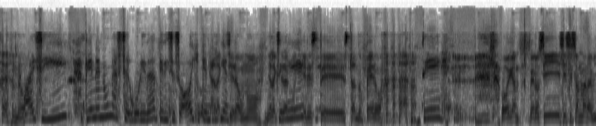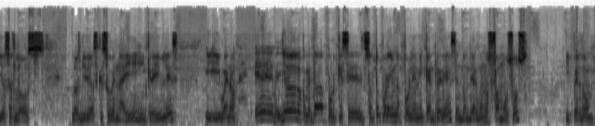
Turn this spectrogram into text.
¿No? Ay, sí, tienen una seguridad que dices, ay, qué Ya la envidia. quisiera uno, ya la quisiera Sí. cualquier este estando pero. Sí, Oigan, pero sí, sí, sí son maravillosos los, los videos que suben ahí, increíbles. Y, bueno, eh, yo lo comentaba porque se soltó por ahí una polémica en redes en donde algunos famosos, y perdón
